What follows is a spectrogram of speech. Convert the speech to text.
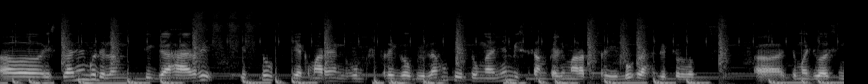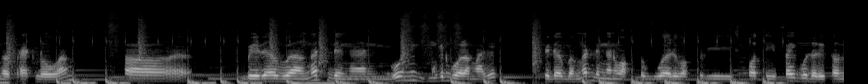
uh, istilahnya gue dalam tiga hari itu ya kemarin yang gue seperti gue bilang hitungannya bisa sampai lima ratus ribu lah gitu loh. Uh, cuma jual single track doang. Uh, beda banget dengan gue nih mungkin gue ulang lagi. Beda banget dengan waktu gue di waktu di Spotify gue dari tahun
